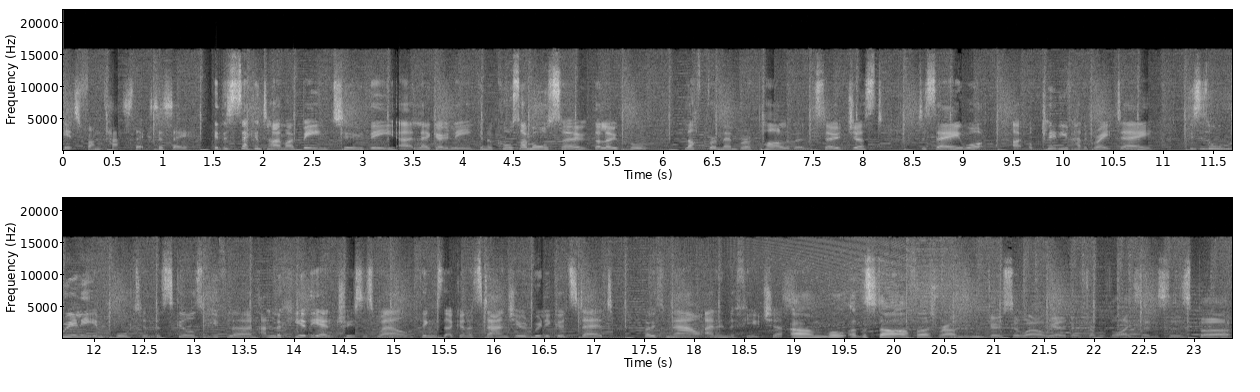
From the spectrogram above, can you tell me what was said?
it's fantastic to see. It's the second time I've been to the uh, Lego League, and of course, I'm also the local Loughborough Member of Parliament. So just to say what, uh, well, clearly you've had a great day. This is all really important, the skills that you've learned, and looking at the entries as well, things that are going to stand you in really good stead, both now and in the future. Um, well, at the start, our first round didn't go so well. We had a bit of trouble with the light sensors, but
